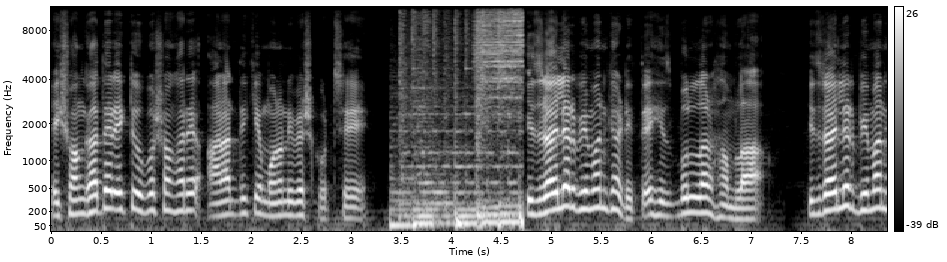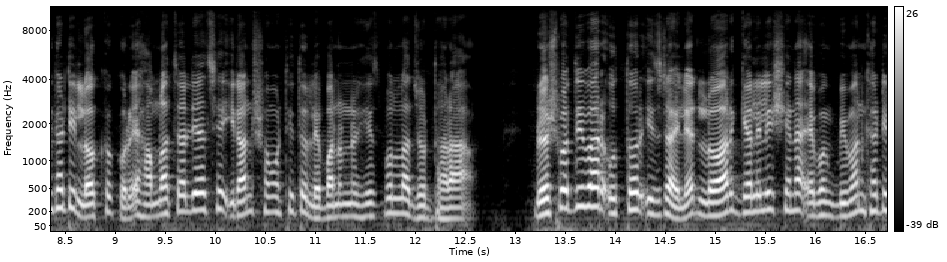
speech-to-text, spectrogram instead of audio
এই সংঘাতের একটি উপসংহারে আনার দিকে মনোনিবেশ করছি। ইসরায়েলের বিমান ঘাঁটিতে হিজবুল্লাহর হামলা। ইসরায়েলের বিমান ঘাঁটি লক্ষ্য করে হামলা চালিয়েছে ইরান সমর্থিত লেবাননের হিজবুল্লাহ যোদ্ধারা। বৃহস্পতিবার উত্তর ইসরায়েলের লোয়ার গ্যালিলি সেনা এবং বিমান ঘাঁটি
